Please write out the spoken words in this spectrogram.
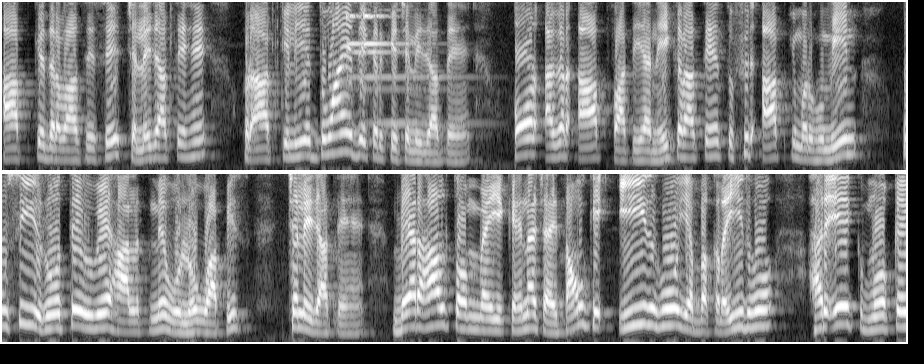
आपके दरवाजे से चले जाते हैं और आपके लिए दुआएँ दे करके चले जाते हैं। और अगर आप फातिहा नहीं कराते हैं तो फिर आपके मरहुमीन उसी रोते हुए हालत में वो लोग वापस चले जाते हैं। बहरहाल तो मैं ये कहना चाहता हूँ कि ईद हो या बकर हो, हर एक मौके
